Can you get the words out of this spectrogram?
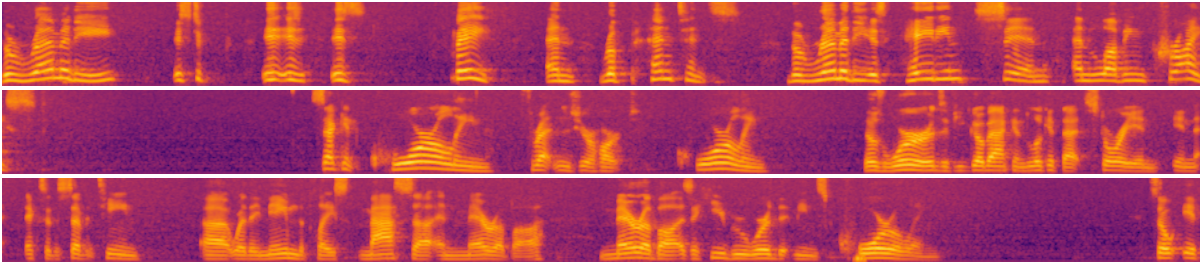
The remedy is, to, is, is faith and repentance. The remedy is hating sin and loving Christ. Second, quarreling threatens your heart. Quarreling. Those words, if you go back and look at that story in, in Exodus 17, uh, where they name the place Massah and Meribah, Meribah is a Hebrew word that means quarreling. So if,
